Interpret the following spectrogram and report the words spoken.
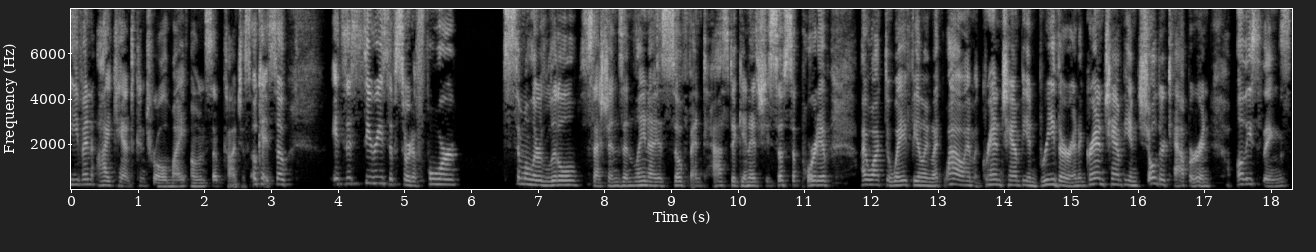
even I can't control my own subconscious. Okay, so it's a series of sort of four similar little sessions, and Lena is so fantastic in it. She's so supportive. I walked away feeling like, wow, I'm a grand champion breather and a grand champion shoulder tapper and all these things.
